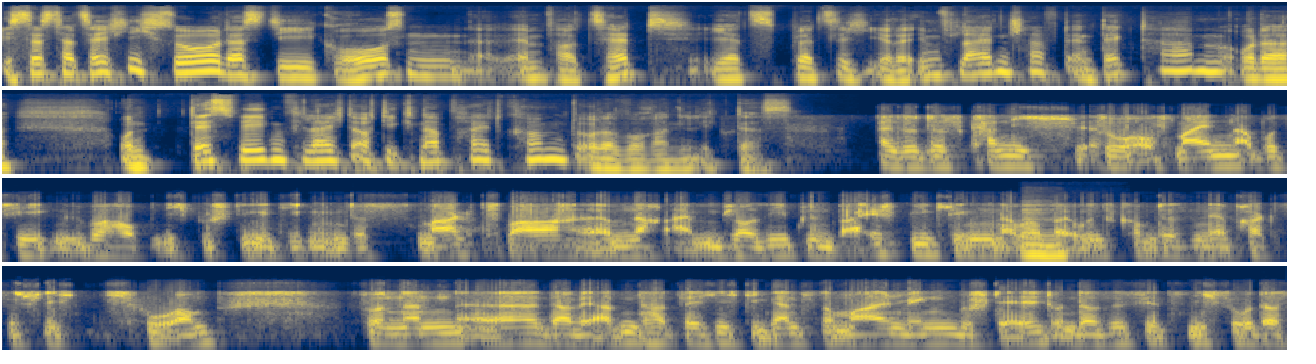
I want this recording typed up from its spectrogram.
Ist das tatsächlich so, dass die großen MVZ jetzt plötzlich ihre Impfleidenschaft entdeckt haben oder und deswegen vielleicht auch die Knappheit kommt oder woran liegt das? Also das kann ich so auf meinen Apotheken überhaupt nicht bestätigen. Das mag zwar ähm, nach einem plausiblen Beispiel klingen, aber mhm. bei uns kommt das in der Praxis schlicht nicht vor sondern äh, da werden tatsächlich die ganz normalen Mengen bestellt. Und das ist jetzt nicht so, dass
